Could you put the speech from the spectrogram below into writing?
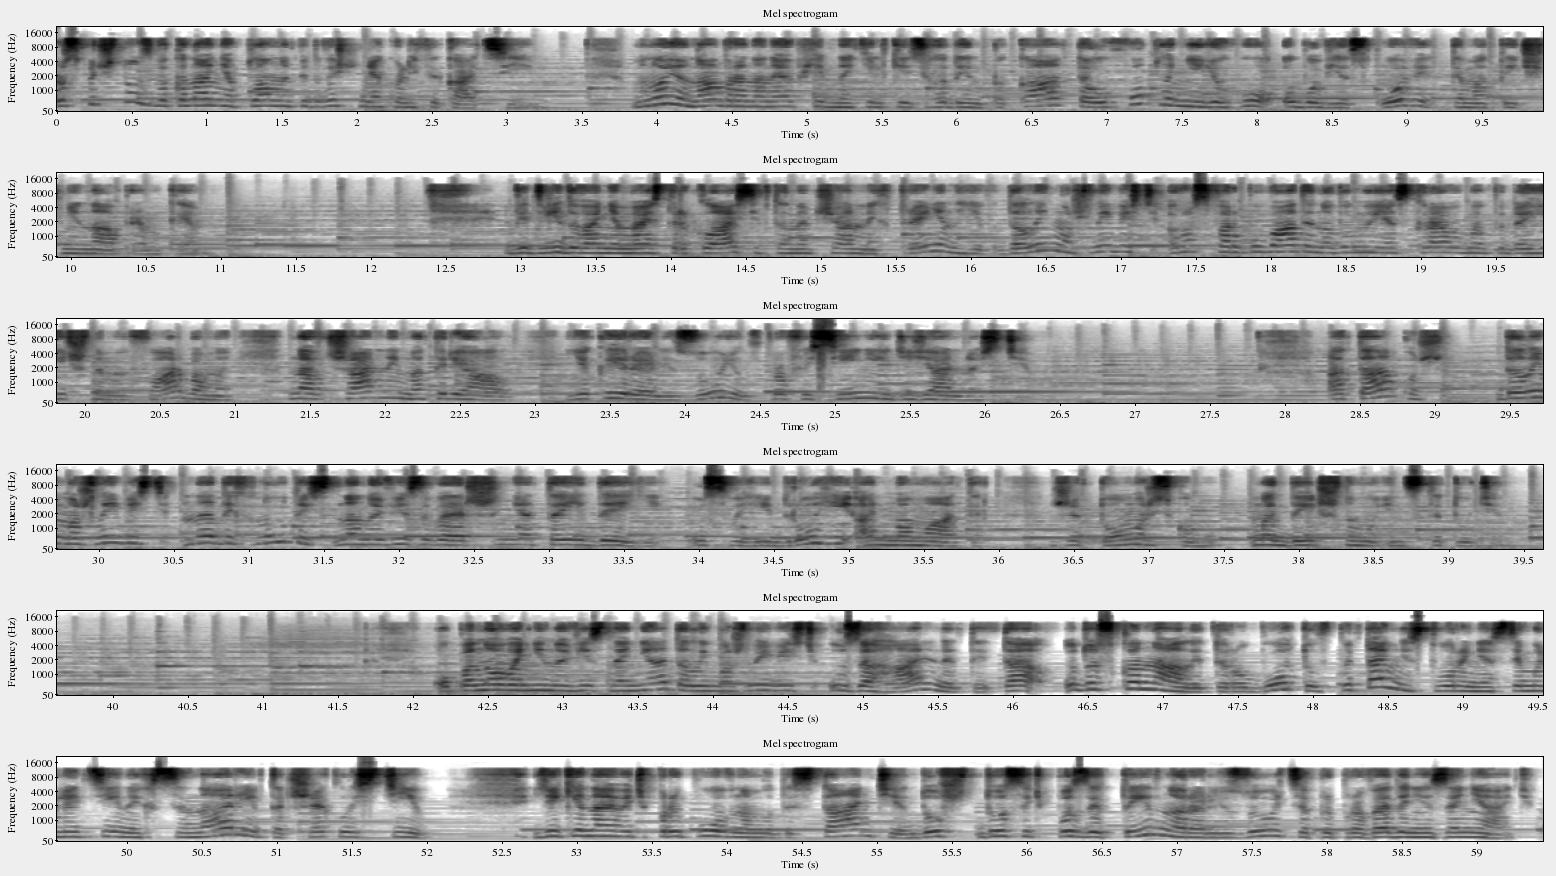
Розпочну з виконання плану підвищення кваліфікації. Мною набрана необхідна кількість годин ПК та охоплені його обов'язкові тематичні напрямки. Відвідування майстер-класів та навчальних тренінгів дали можливість розфарбувати новими яскравими педагогічними фарбами навчальний матеріал, який реалізую в професійній діяльності а також дали можливість надихнутись на нові звершення та ідеї у своїй другій альма-матер Житомирському медичному інституті. Опановані нові знання дали можливість узагальнити та удосконалити роботу в питанні створення симуляційних сценаріїв та чек-листів, які навіть при повному дистанті досить позитивно реалізуються при проведенні занять,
